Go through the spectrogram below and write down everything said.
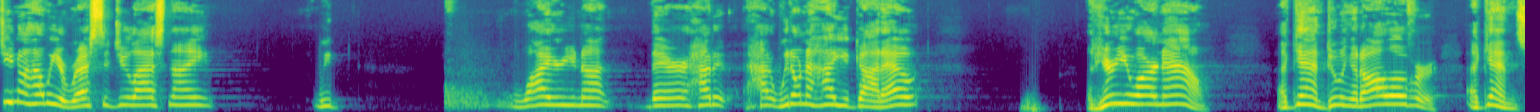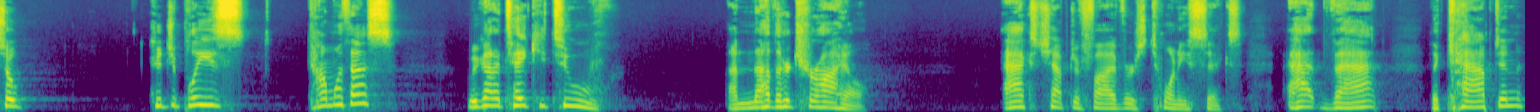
Do you know how we arrested you last night? We why are you not there? How did, how, we don't know how you got out. But here you are now. Again, doing it all over again. So could you please come with us? We got to take you to another trial. Acts chapter 5, verse 26. At that, the captain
